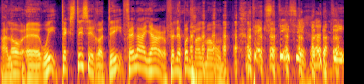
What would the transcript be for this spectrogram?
Alors, euh, oui, texter, c'est roté. Fais-le ailleurs. Fais-le pas devant le monde. Texter, c'est roté.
